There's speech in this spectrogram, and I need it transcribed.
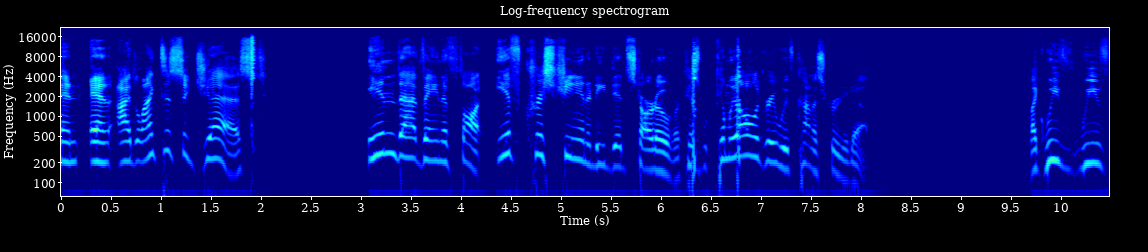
And and I'd like to suggest in that vein of thought, if Christianity did start over, because can we all agree we've kind of screwed it up? Like we've we've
